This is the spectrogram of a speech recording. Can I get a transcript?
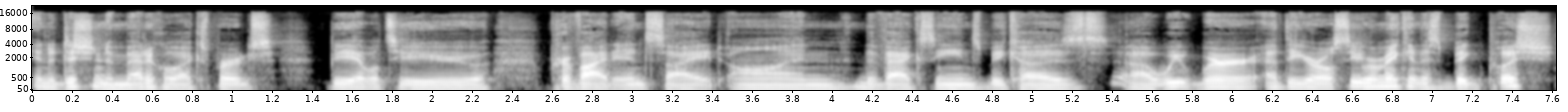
in addition to medical experts, be able to provide insight on the vaccines because uh, we, we're at the ERLC, we're making this big push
